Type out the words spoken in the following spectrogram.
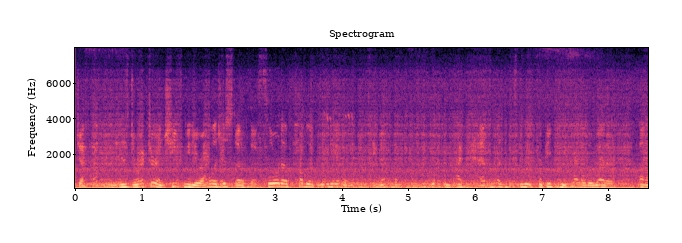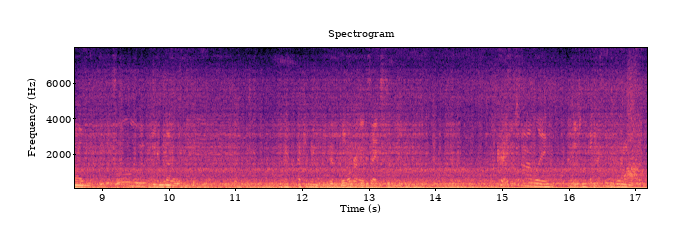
Jeff Huffman is director and chief meteorologist of the Florida Public Radio and Network. Back. As for people who follow the weather, um, Laura is a Chris Tomlin, Mason Green.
